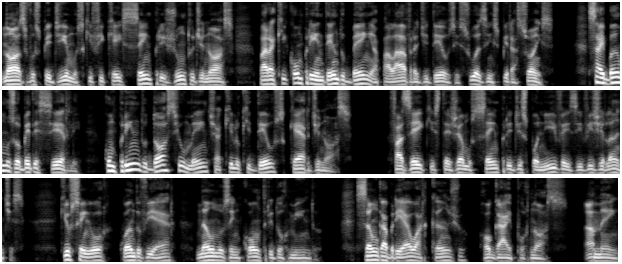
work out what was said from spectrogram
Nós vos pedimos que fiqueis sempre junto de nós, para que, compreendendo bem a palavra de Deus e suas inspirações, saibamos obedecer-lhe, cumprindo docilmente aquilo que Deus quer de nós. Fazei que estejamos sempre disponíveis e vigilantes, que o Senhor, quando vier, não nos encontre dormindo. São Gabriel Arcanjo, rogai por nós. Amém.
